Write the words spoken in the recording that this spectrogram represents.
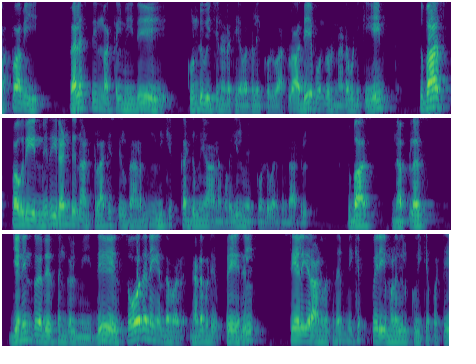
அப்பாவி பலஸ்தீன் மக்கள் மீது குண்டுவீச்சு நடத்தி அவர்களை கொள்வார்களோ அதே போன்ற ஒரு நடவடிக்கையை துபாஸ் பகுதியின் மீது இரண்டு நாட்களாக இஸ்ரேல் ராணுவம் மிக கடுமையான முறையில் மேற்கொண்டு வருகின்றார்கள். துபாஸ் நப்லஸ் ஜெனின் பிரதேசங்கள் மீது சோதனை என்ற நடவடிக்கை பெயரில் இஸ்ரேலிய இராணுவத்தினர் மிகப்பெரிய அளவில் குவிக்கப்பட்டு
